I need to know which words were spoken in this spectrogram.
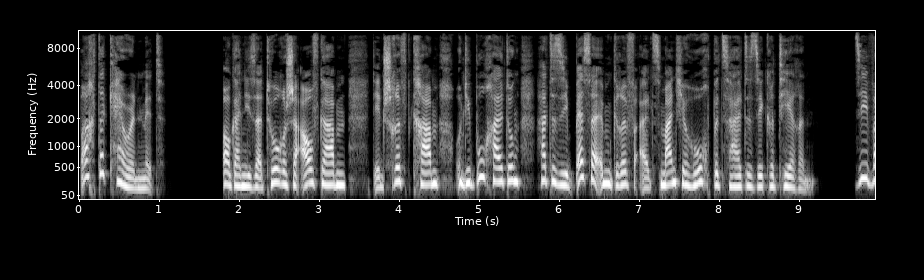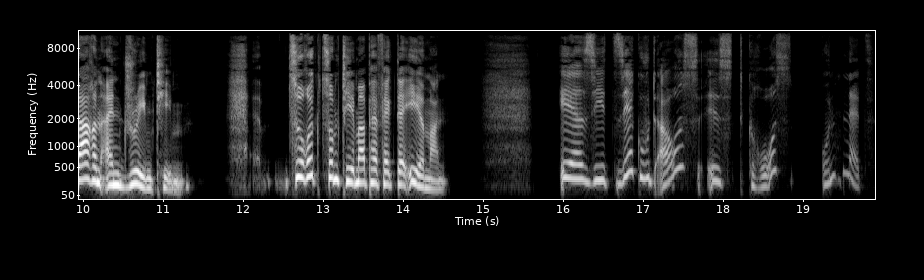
brachte Karen mit. Organisatorische Aufgaben, den Schriftkram und die Buchhaltung hatte sie besser im Griff als manche hochbezahlte Sekretärin. Sie waren ein Dreamteam. Zurück zum Thema perfekter Ehemann. Er sieht sehr gut aus, ist groß, und nett.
